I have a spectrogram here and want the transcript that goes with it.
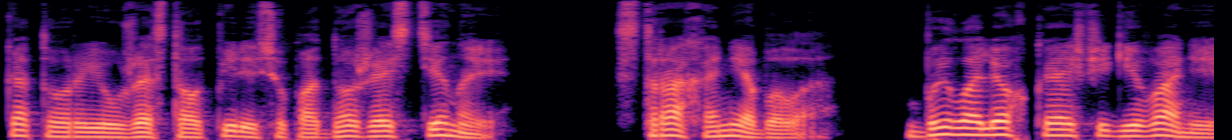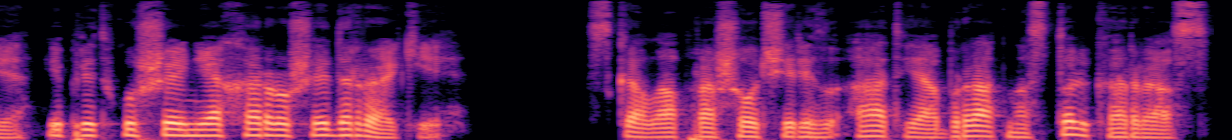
которые уже столпились у подножия стены. Страха не было. Было легкое офигевание и предвкушение хорошей драки. Скала прошел через ад и обратно столько раз,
